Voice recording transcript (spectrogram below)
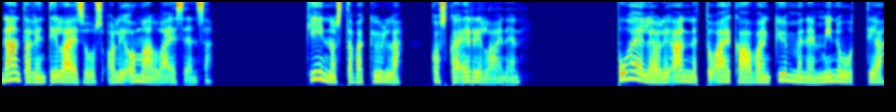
Naantalin tilaisuus oli omanlaisensa. Kiinnostava kyllä, koska erilainen. Puheelle oli annettu aikaa vain kymmenen minuuttia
